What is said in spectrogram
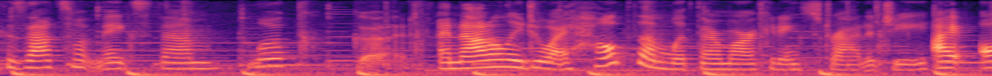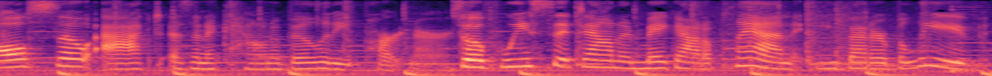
because that's what makes them look good. And not only do I help them with their marketing strategy, I also act as an accountability partner. So if we sit down and make out a plan, you better believe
